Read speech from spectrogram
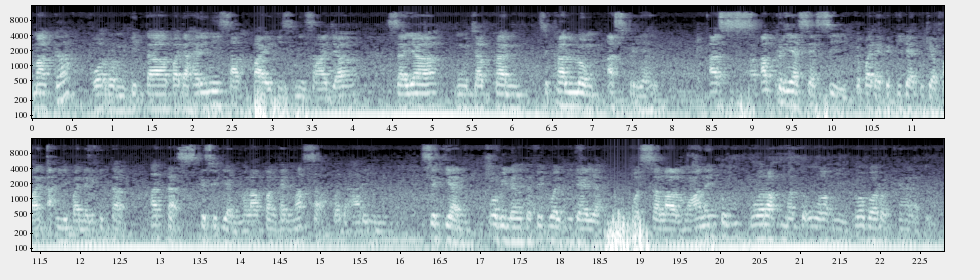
Maka forum kita pada hari ini sampai di sini saja. Saya mengucapkan sekalung aspirasi as apresiasi kepada ketiga-tiga pan ahli panel kita atas kesudian melapangkan masa pada hari ini. Sekian, wabillahi taufiq wal hidayah. Wassalamualaikum warahmatullahi wabarakatuh.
